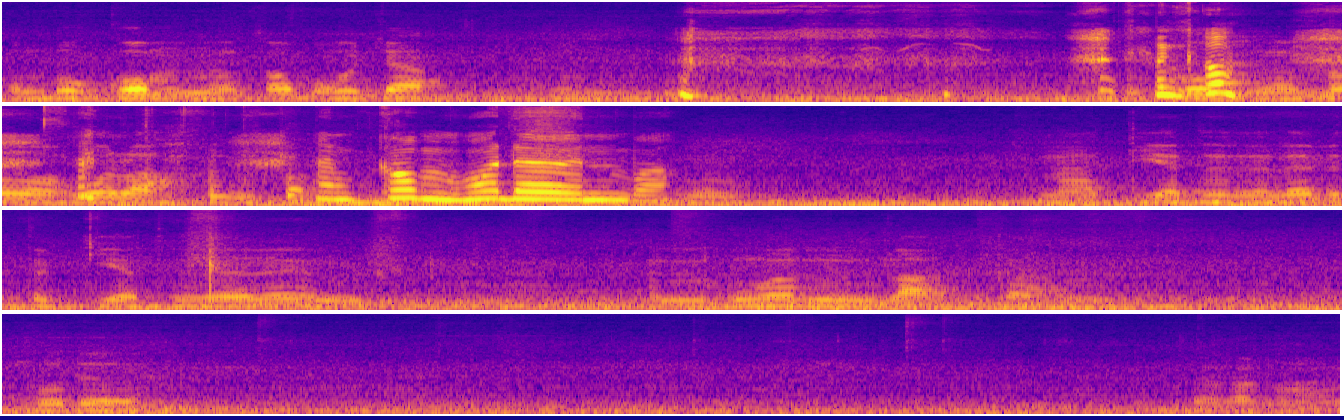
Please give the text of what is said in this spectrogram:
มันบ่ก้มน่ะเขาบ่รู้จักอืมคันก้ก้มมแล้วเขาว่าหัวเราะคันก้มหัวเดินบ่ อืมน่าเกียดเธอได้เป็นตะเกียดเธอได้อันหัวลาดกลางหัวเดินแต่ก็หาง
